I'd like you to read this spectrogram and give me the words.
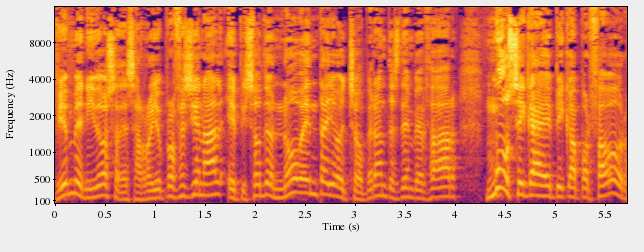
Bienvenidos a Desarrollo Profesional, episodio 98. Pero antes de empezar, música épica, por favor.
